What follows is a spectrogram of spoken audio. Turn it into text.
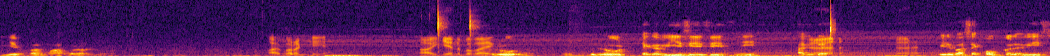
VF bar mark කරන්න. ආය පරක් ආය කියන්න බබයි route එක VCCC හරිද? ඊට පස්සේ කොග්ගල VC11 VC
